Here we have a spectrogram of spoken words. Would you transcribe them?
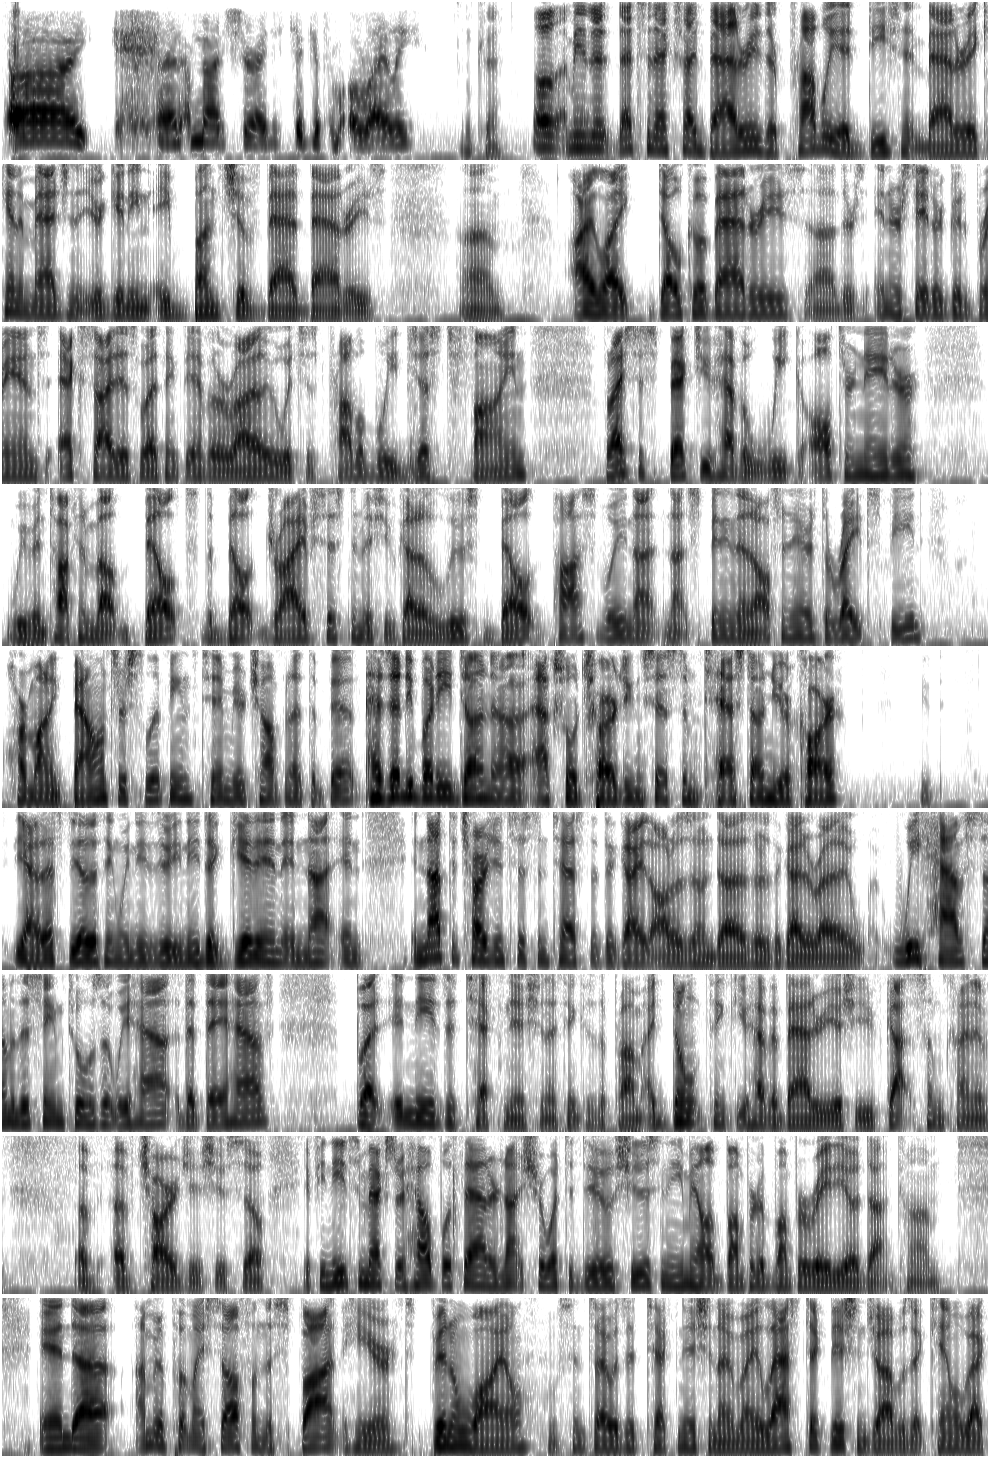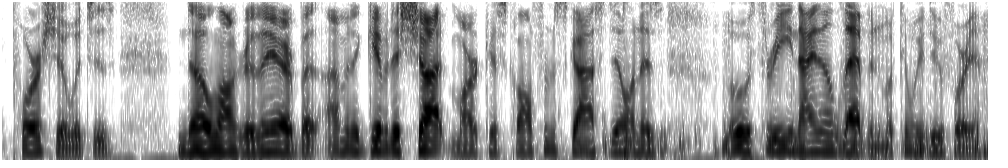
Uh, I'm not sure. I just took it from O'Reilly. Okay. Well, I mean, that's an Exide battery. They're probably a decent battery. I can't imagine that you're getting a bunch of bad batteries. Um, I like Delco batteries. Uh, there's Interstate are good brands. Exide is what I think they have at O'Reilly, which is probably just fine. But I suspect you have a weak alternator. We've been talking about belts, the belt drive system. If you've got a loose belt, possibly not not spinning that alternator at the right speed, harmonic balancer slipping. Tim, you're chomping at the bit. Has anybody done an actual charging system test on your car? Yeah, that's the other thing we need to do. You need to get in and not and and not the charging system test that the guy at AutoZone does or the guy at O'Reilly. We have some of the same tools that we have that they have, but it needs a technician. I think is the problem. I don't think you have a battery issue. You've got some kind of of, of charge issues. So if you need some extra help with that or not sure what to do, shoot us an email at bumper to bumperradio.com. And uh, I'm going to put myself on the spot here. It's been a while since I was a technician. I, my last technician job was at Camelback Porsche, which is no longer there. But I'm going to give it a shot. Marcus, calling from Scottsdale on his 03911. What can we do for you?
